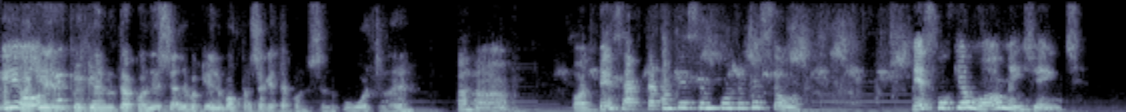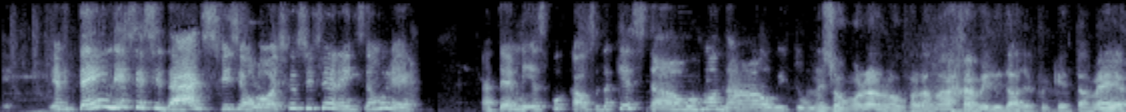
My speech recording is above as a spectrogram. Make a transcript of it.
E porque, outra. porque não está acontecendo, porque ele vai pensar que está acontecendo com o outro, né? Aham. Pode pensar que está acontecendo com outra pessoa. Mesmo porque o homem, gente, ele tem necessidades fisiológicas diferentes da mulher. Até mesmo por causa da questão hormonal e tudo. Não é só hormonal, não, falando a verdade, porque também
